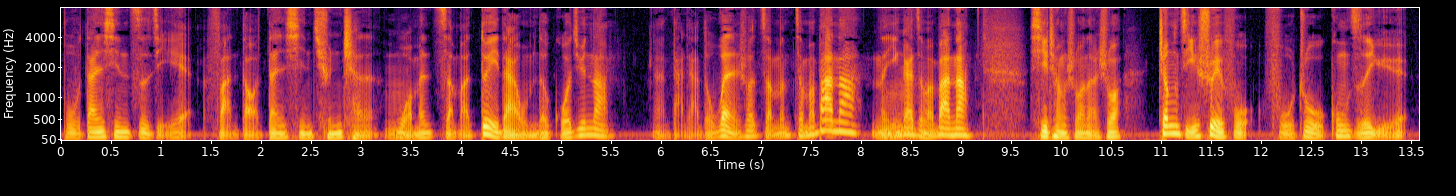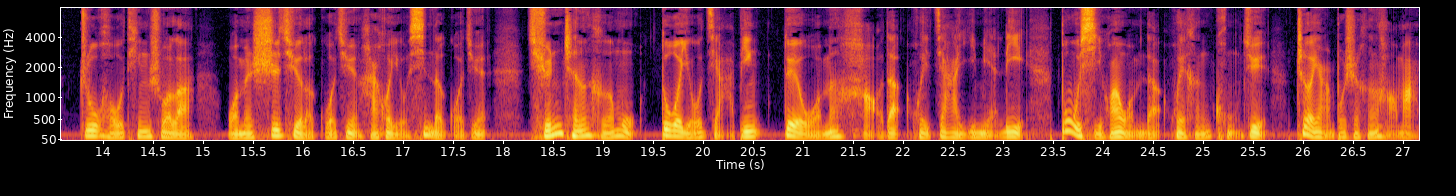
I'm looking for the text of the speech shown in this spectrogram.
不担心自己，反倒担心群臣。我们怎么对待我们的国君呢？嗯，大家都问说怎么怎么办呢？那应该怎么办呢？西城说呢，说征集税赋，辅助公子羽。诸侯听说了，我们失去了国君，还会有新的国君。群臣和睦，多有甲兵，对我们好的会加以勉励，不喜欢我们的会很恐惧。这样不是很好吗？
